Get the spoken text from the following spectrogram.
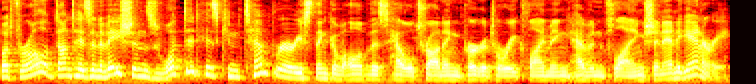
But for all of Dante's innovations, what did his contemporaries think of all of this hell-trotting, purgatory climbing, heaven-flying shenaniganery?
